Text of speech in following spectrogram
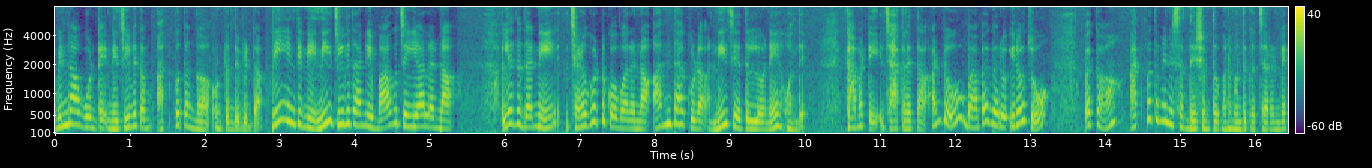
విన్నావు ఉంటే నీ జీవితం అద్భుతంగా ఉంటుంది బిడ్డ. నీ ఇంటిని నీ జీవితాన్ని బాగు చెయ్యాలన్నా లేదా దాన్ని చెడగొట్టుకోవాలన్నా అంతా కూడా నీ చేతుల్లోనే ఉంది. కాబట్టి జాగ్రత్త అంటూ బాబా గారు ఈరోజు ఒక అద్భుతమైన సందేశంతో మన ముందుకు వచ్చారండి.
